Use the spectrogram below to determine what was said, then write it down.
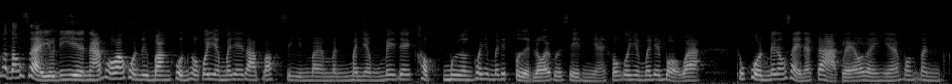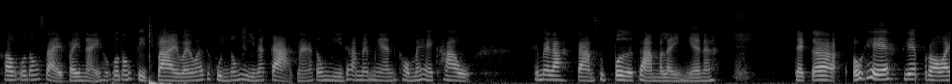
ก็ต้องใส่อยู่ดีนะ เพราะว่าคนอื่นบางคนเขาก็ยังไม่ได้รับวัคซีนมันมันมันยังไม่ได้เขาเมืองเขายังไม่ได้เปิดร้อยเปอร์เซ็นต์ไงเขาก็ยังไม่ได้บอกว่าทุกคนไม่ต้องใส่หน้ากากแล้วอะไรเงี้ยเพราะมันเขาก็ต้องใส่ไปไหนเขาก็ต้องติดป้ายไว้ว่าคุณต้องมีหน้ากากนะ ต้องมีถ้าไม่งั้นเขาไม่ให้เข้า ใช่ไหมล่ะ ตามซูเปอร์ตามอะไรอย่างเงี้ยนะแต่ก็โอเค เรียบร้อย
